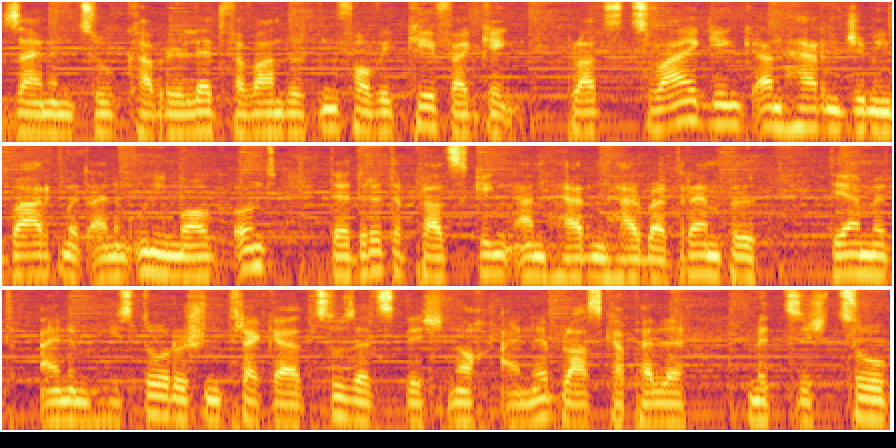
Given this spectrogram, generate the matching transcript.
seinem zu Cabriolet verwandelten VW Käfer ging. Platz 2 ging an Herrn Jimmy Bark mit einem Unimog und der dritte Platz ging an Herrn Herbert Rempel, der mit einem historischen Trecker zusätzlich noch eine Blaskapelle mit sich zog,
